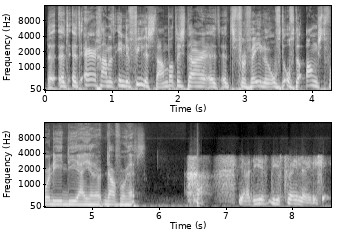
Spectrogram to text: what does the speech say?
het, het erg aan het in de file staan? Wat is daar het, het vervelen of de, of de angst voor die, die jij daarvoor hebt? Ja, die is, die is tweeledig. Uh,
